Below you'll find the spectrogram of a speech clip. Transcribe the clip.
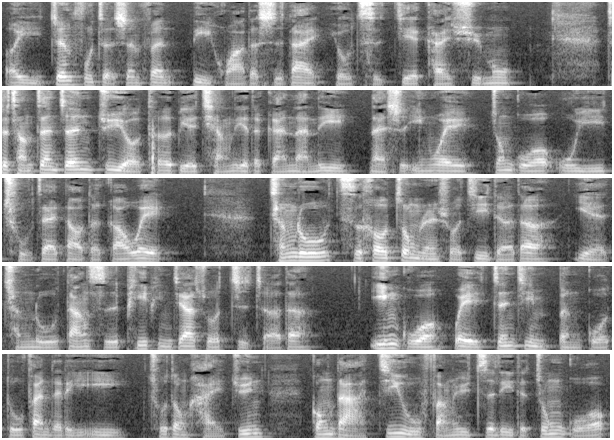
而以征服者身份立华的时代由此揭开序幕。这场战争具有特别强烈的感染力，乃是因为中国无疑处在道德高位。诚如此后众人所记得的，也诚如当时批评家所指责的，英国为增进本国毒贩的利益，出动海军攻打几无防御之力的中国。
